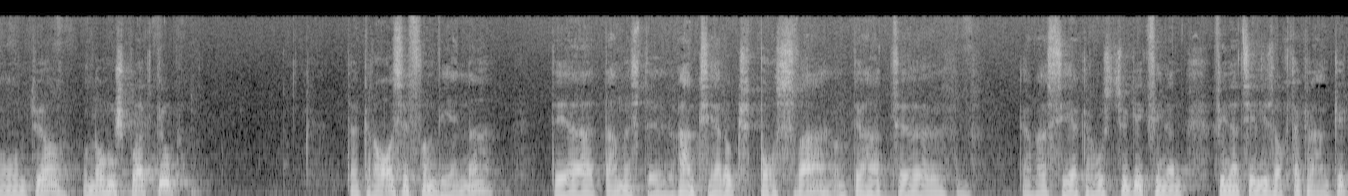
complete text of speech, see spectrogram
Und ja, und noch ein Sportclub. Der Krause von Vienna, der damals der Rang Xerox Boss war und der hat äh, Der war sehr großzügig, finanziell ist auch der Kranke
